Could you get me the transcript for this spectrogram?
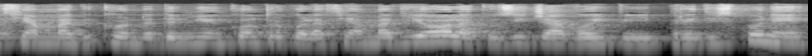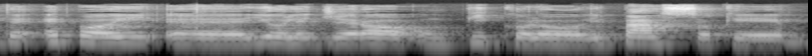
fiamma, del mio incontro con la fiamma viola, così già voi vi predisponete e poi eh, io leggerò un piccolo il passo che,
